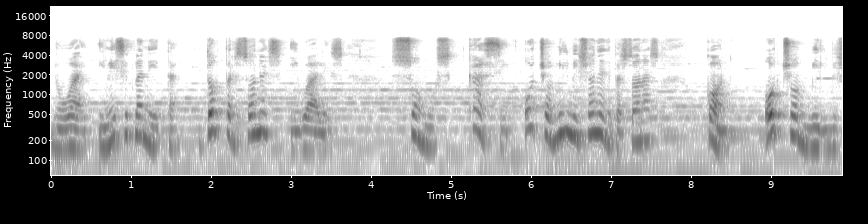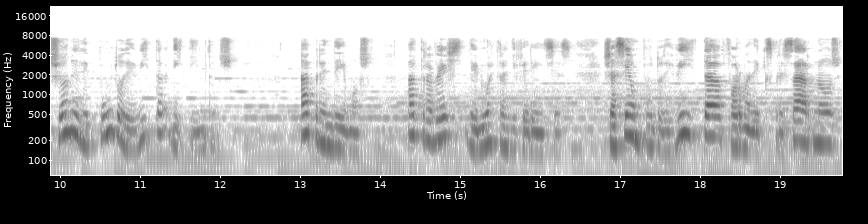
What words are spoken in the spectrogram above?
No hay en ese planeta dos personas iguales. Somos casi 8 mil millones de personas con 8 mil millones de puntos de vista distintos. Aprendemos a través de nuestras diferencias, ya sea un punto de vista, forma de expresarnos,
